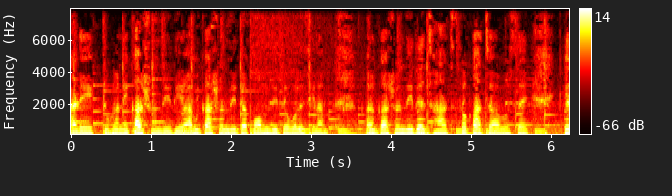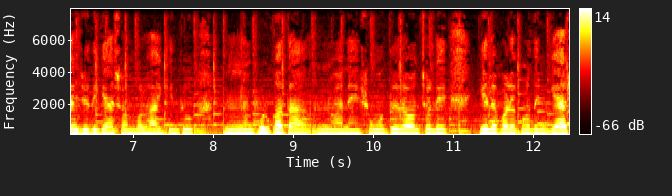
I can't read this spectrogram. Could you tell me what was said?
আর একটুখানি কাসন্দি দিয়ে। আমি কাসন্দিটা কম দিতে বলেছিলাম, কারণ কাসন্দিটা ঝাঁঝ তো কাঁচা অবস্থায়, খেলে যদি গ্যাস অম্বল হয়। কিন্তু ভুল কথা মানে সমুদ্রের অঞ্চলে গেলে পরে কোনোদিন গ্যাস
